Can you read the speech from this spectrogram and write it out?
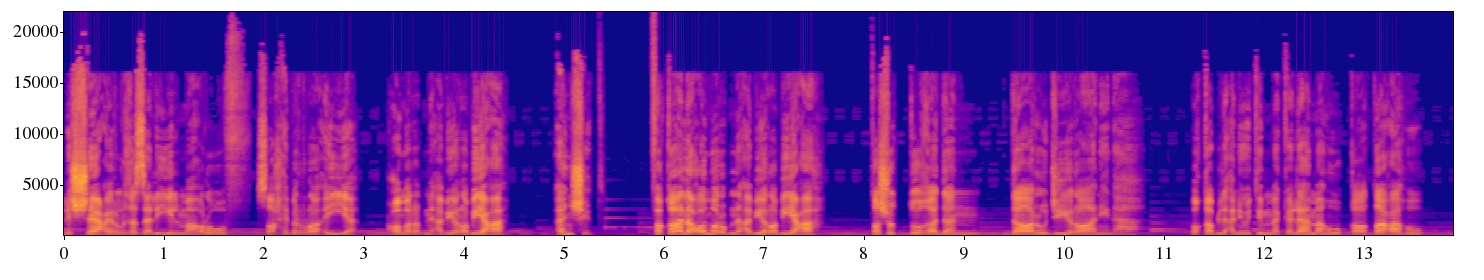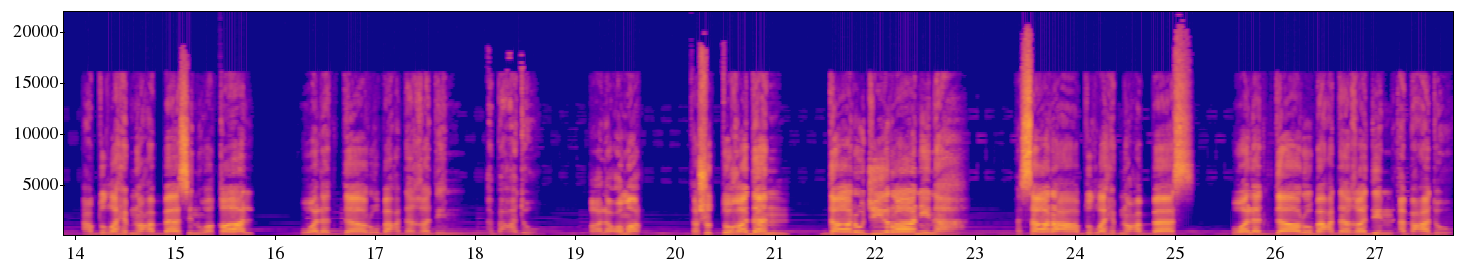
للشاعر الغزلي المعروف صاحب الرائية عمر بن أبي ربيعة أنشد. فقال عمر بن أبي ربيعة تشط غدا دار جيراننا وقبل أن يتم كلامه قاطعه عبد الله بن عباس وقال ولا الدار بعد غد أبعد قال عمر تشط غدا دار جيراننا. فسارع عبد الله بن عباس ولا الدار بعد غد أبعد.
